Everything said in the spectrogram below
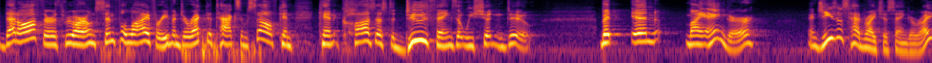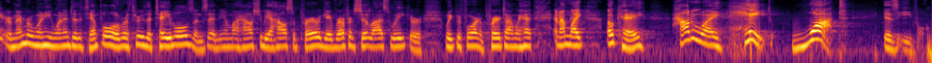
that author, through our own sinful life or even direct attacks himself, can, can cause us to do things that we shouldn't do. But in my anger, and Jesus had righteous anger, right? Remember when he went into the temple, overthrew the tables, and said, You know, my house should be a house of prayer? We gave reference to it last week or week before in a prayer time we had. And I'm like, Okay, how do I hate what is evil?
